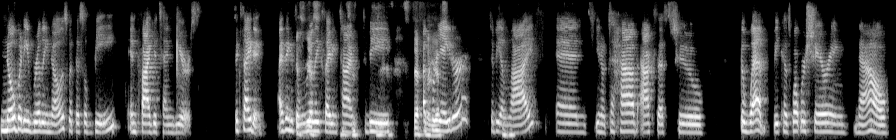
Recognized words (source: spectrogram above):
nobody really knows what this will be in five to 10 years. It's exciting. I think it's a really yes. exciting time to be a creator, yes. to be mm-hmm. alive, and you know, to have access to the web because what we're sharing now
